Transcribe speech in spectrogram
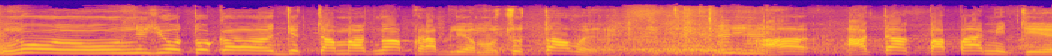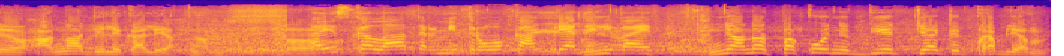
Ну, у нее только где-то там одна проблема – суставы. Угу. А, а так, по памяти, она великолепна. А эскалатор, метро как преодолевает? Не, она спокойно, без всяких проблем.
